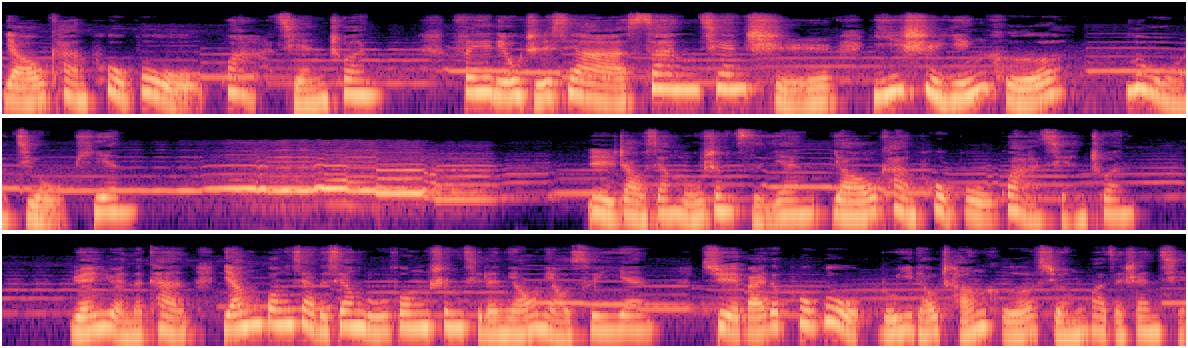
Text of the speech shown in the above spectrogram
遥看瀑布挂前川。飞流直下三千尺，疑是银河落九天。日照香炉生紫烟，遥看瀑布挂前川。远远的看，阳光下的香炉峰升起了袅袅炊烟，雪白的瀑布如一条长河悬挂在山前。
